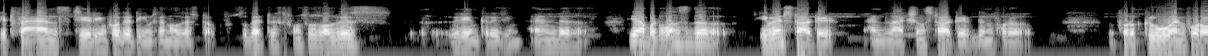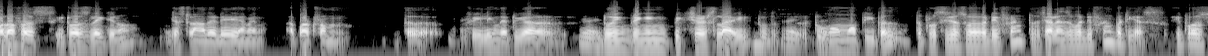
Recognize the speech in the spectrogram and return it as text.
get fans cheering for their teams and all that stuff. So that response was always uh, very encouraging. And uh, yeah, but once the event started and the action started, then for a for a crew and for all of us, it was like you know just another day. I mean, apart from the feeling that we are Right. doing bringing pictures live to the Right, to home of people, the procedures were different, the challenges were different. But yes, it was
